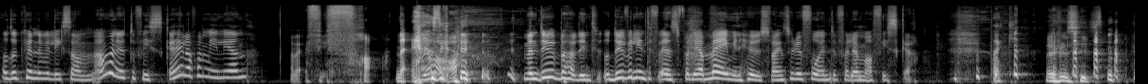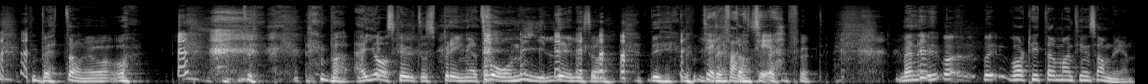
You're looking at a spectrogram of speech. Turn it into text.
Och då kunde vi liksom, ja men ut och fiska hela familjen. Ja, Men fy fan. Nej. Ja. Men du behövde inte, och du vill inte ens följa med i min husvagn så du får inte följa med och fiska. Tack. Ja, precis. Bettan och... och bara, "Nej, jag ska ut och springa två mil. Det är liksom... Det är, Det är kvalitet. Men eh, va- va- vart hittar man till insamlingen?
